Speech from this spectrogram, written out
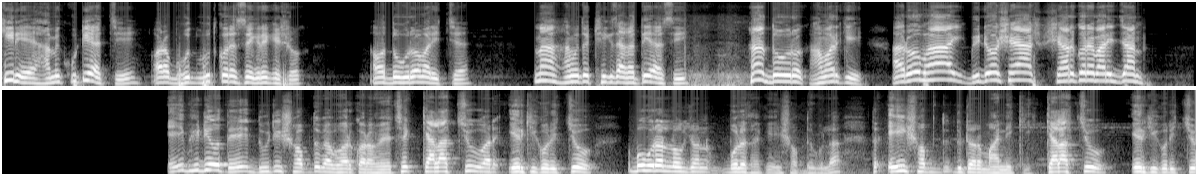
কি রে আমি কুটি যাচ্ছি ওরা ভূত ভূত করে সেগরে কেশক আবার দৌড়ো মারিচ্ছে। না আমি তো ঠিক জায়গাতেই আছি। হ্যাঁ দৌড়ক আমার কি? আর ও ভাই ভিডিও শেষ শেয়ার করে বাড়ির যান। এই ভিডিওতে দুইটি শব্দ ব্যবহার করা হয়েছে ক্যালাচ্চু আর এর কি করিচ্চু। বগুড়ার লোকজন বলে থাকে এই শব্দগুলা। তো এই শব্দ দুটার মানে কি? কেলাচ্ছু এর কি করিচ্ছু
